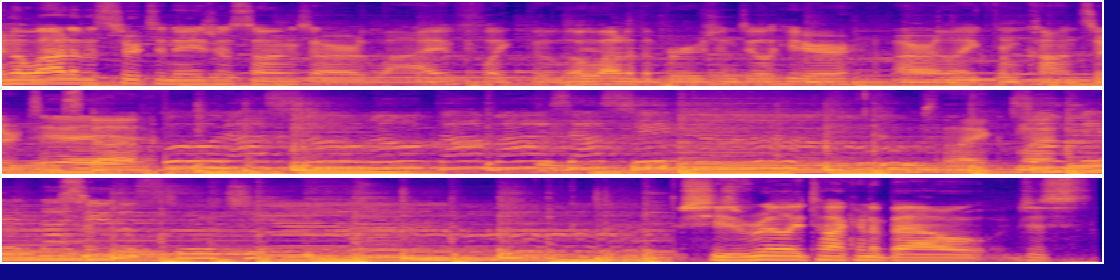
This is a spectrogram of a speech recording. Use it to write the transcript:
and a lot of the Sertanejo songs are live. Like the, a lot of the versions you'll hear are like from concerts and yeah, stuff. Yeah. Like my, so, she's really talking about just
